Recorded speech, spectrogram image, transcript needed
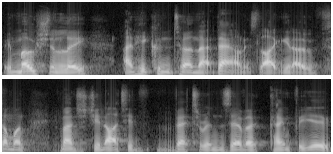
emotionally, and he couldn't turn that down. It's like, you know, someone, Manchester United veterans ever came for you,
